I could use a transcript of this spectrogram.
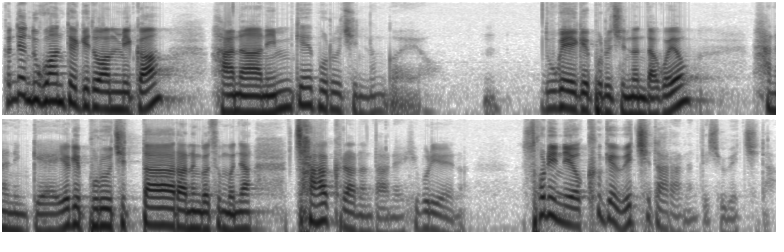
근데 누구한테 기도합니까? 하나님께 부르짖는 거예요. 음. 누구에게 부르짖는다고요? 하나님께. 여기 부르짖다라는 것은 뭐냐? 차크라는 단어예요. 히브리어에는. 소리 내어 크게 외치다라는 뜻이 외치다.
